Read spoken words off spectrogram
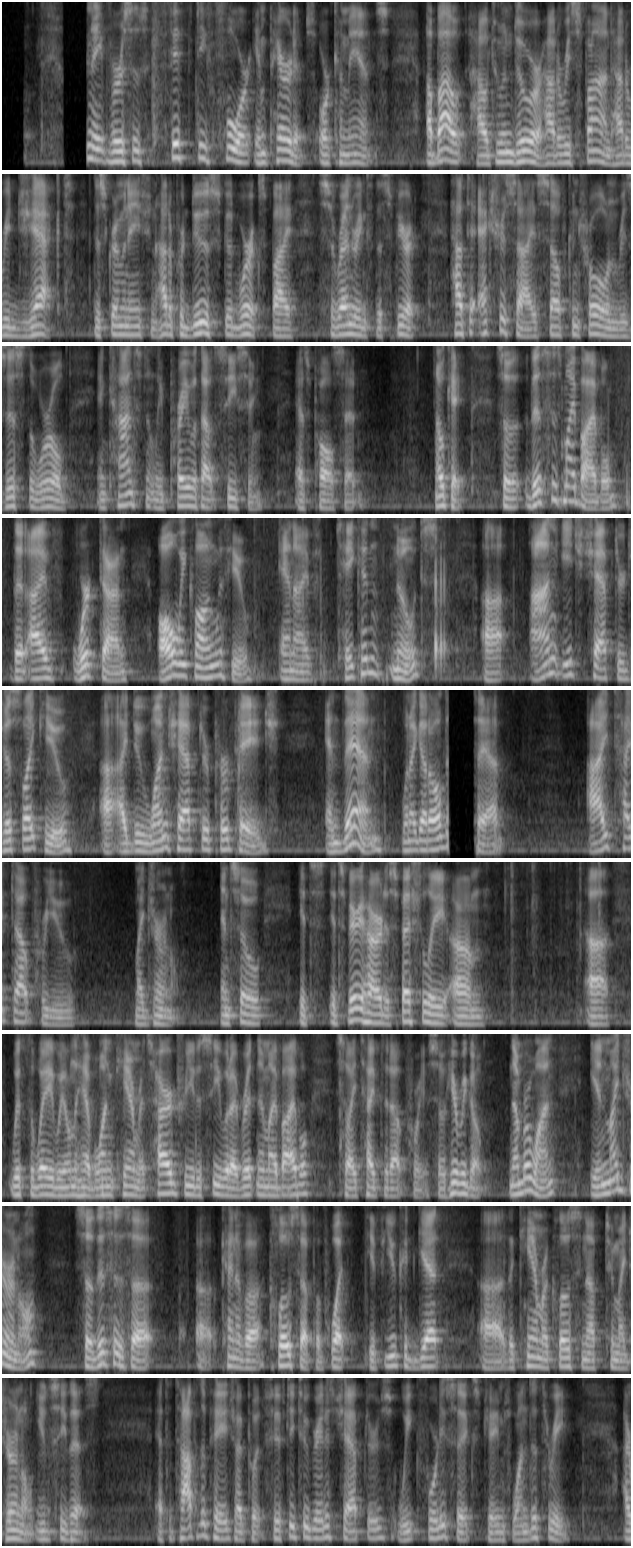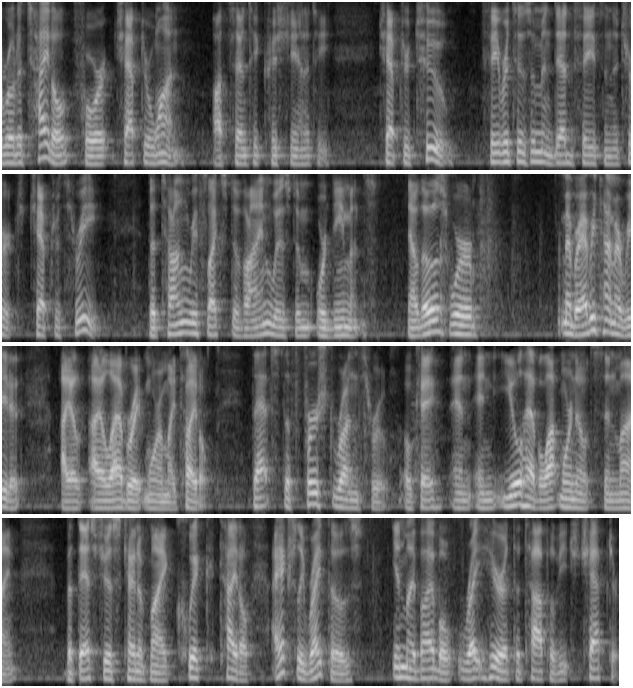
108 verses, 54 imperatives or commands about how to endure, how to respond, how to reject discrimination, how to produce good works by surrendering to the Spirit, how to exercise self control and resist the world and constantly pray without ceasing, as Paul said. Okay, so this is my Bible that I've worked on all week long with you, and I've taken notes uh, on each chapter, just like you. Uh, I do one chapter per page, and then when I got all done with that, I typed out for you my journal. And so it's, it's very hard, especially um, uh, with the way we only have one camera. It's hard for you to see what I've written in my Bible, so I typed it out for you. So here we go. Number one, in my journal, so this is a, a kind of a close up of what, if you could get uh, the camera close enough to my journal, you'd see this. At the top of the page, I put 52 greatest chapters, week 46, James 1 to 3. I wrote a title for chapter 1, Authentic Christianity. Chapter 2, Favoritism and Dead Faith in the Church. Chapter 3, The Tongue Reflects Divine Wisdom or Demons. Now, those were, remember, every time I read it, I, I elaborate more on my title. That's the first run through, okay? And, and you'll have a lot more notes than mine, but that's just kind of my quick title. I actually write those in my Bible right here at the top of each chapter.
